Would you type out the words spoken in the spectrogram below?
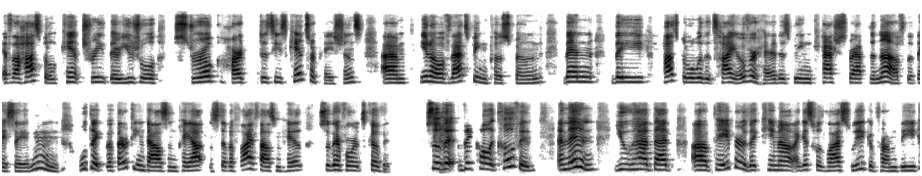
if the hospital can't treat their usual stroke, heart disease, cancer patients, um, you know, if that's being postponed, then the hospital with its high overhead is being cash strapped enough that they say, hmm, we'll take the 13,000 payout instead of 5,000 payout. So therefore it's COVID. So that they call it COVID. And then you had that uh, paper that came out, I guess was last week from the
